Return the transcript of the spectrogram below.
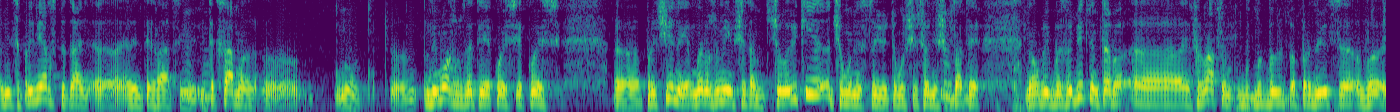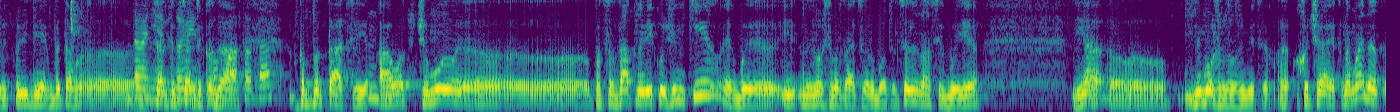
віце-прем'єр з питань е, реінтеграції, і так само е, ну, е, не можемо знайти якоїсь, якоїсь е, причини. Ми розуміємо, що там чоловіки чому не стають, тому що сьогодні, щоб стати на облік безробітним, треба е, інформацію передаються в відповідні якби там е, центр, військкомату, так? комплектації. А от чому е, працездатного віку жінки якби, і не зовсім вертаються до роботи, це для нас якби є. Я так. не можу зрозуміти. Хоча, як на мене, е,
